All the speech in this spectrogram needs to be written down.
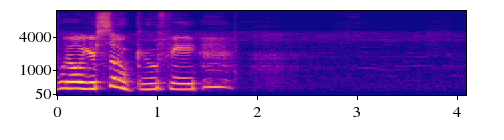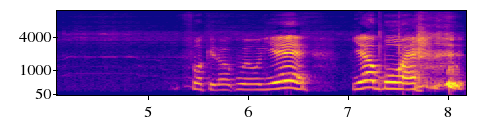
Will, you're so goofy. Fuck it up, Will. Yeah. Yeah, boy.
